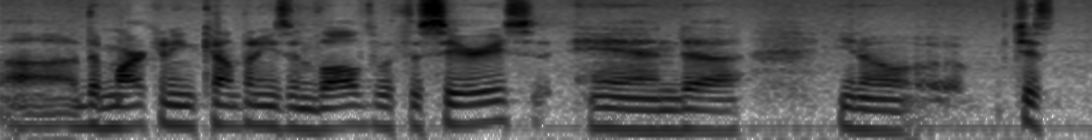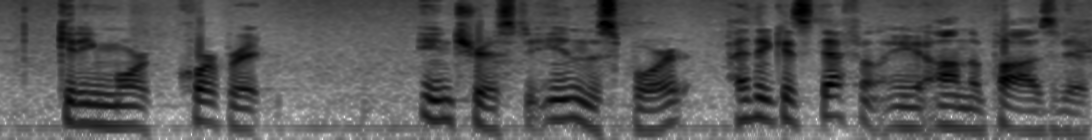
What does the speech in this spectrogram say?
uh, the marketing companies involved with the series and, uh, you know, just getting more corporate interest in the sport, I think it's definitely on the positive.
